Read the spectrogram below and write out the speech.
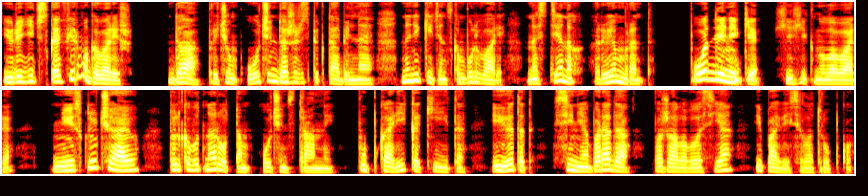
Юридическая фирма, говоришь?» «Да, причем очень даже респектабельная, на Никитинском бульваре. На стенах Рембрандт». «Подлинники!» — хихикнула Варя. «Не исключаю. Только вот народ там очень странный пупкари какие-то, и этот, синяя борода», — пожаловалась я и повесила трубку.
